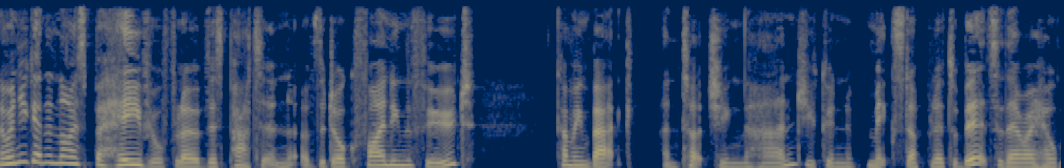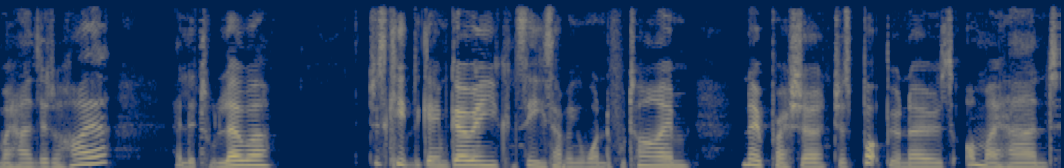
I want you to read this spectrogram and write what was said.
Now, when you get a nice behavioural flow of this pattern of the dog finding the food, coming back and touching the hand, you can mix it up a little bit. So there I held my hand a little higher, a little lower. Just keep the game going. You can see he's having a wonderful time. No pressure, just pop your nose on my hand.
